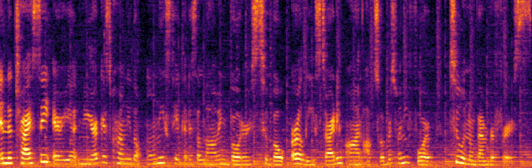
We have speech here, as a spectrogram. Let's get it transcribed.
In the tri state area, New York is currently the only state that is allowing voters to vote early starting on October 24th to November 1st.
